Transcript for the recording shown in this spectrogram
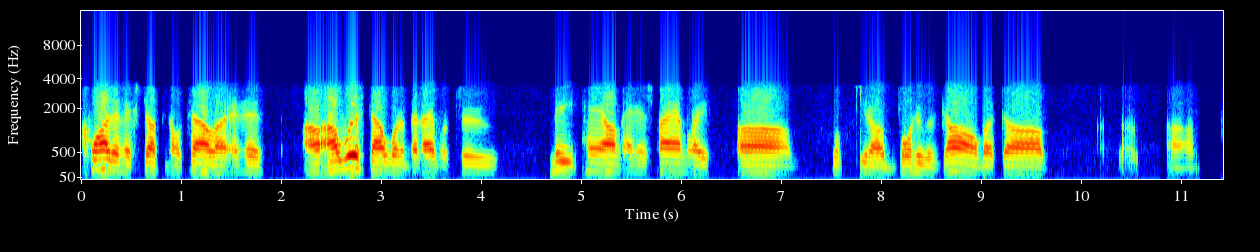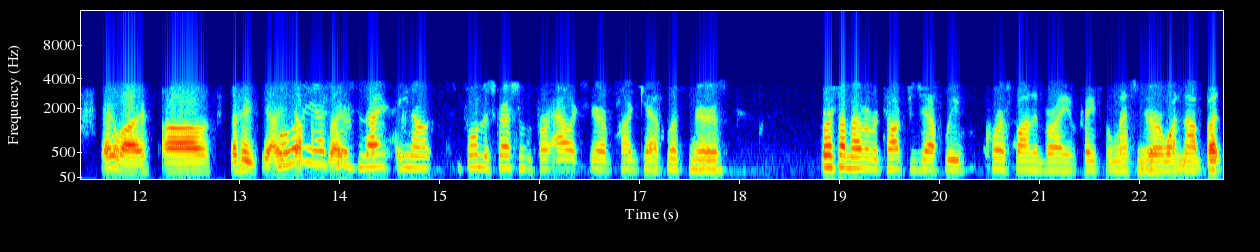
quite an exceptional talent, and it's. I, I wish I would have been able to meet him and his family. Uh, you know, before he was gone. But uh, uh, anyway, uh, I think yeah. Well, let me ask you because I, you know, full discretion for Alex here, podcast listeners. First time I've ever talked to Jeff, we've corresponded by Facebook Messenger or whatnot, but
